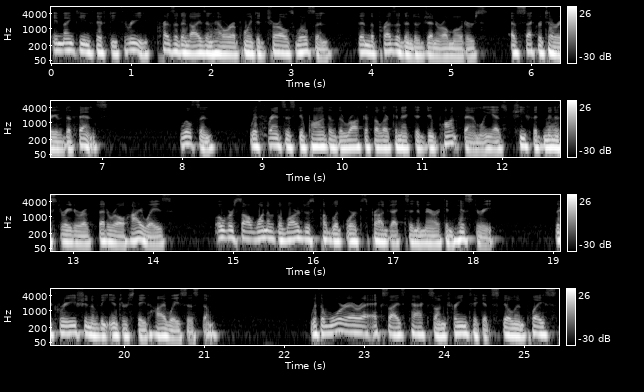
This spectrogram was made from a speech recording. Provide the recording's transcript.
In 1953, President Eisenhower appointed Charles Wilson, then the president of General Motors, as Secretary of Defense. Wilson, with Francis DuPont of the Rockefeller connected DuPont family as chief administrator of federal highways, oversaw one of the largest public works projects in American history the creation of the interstate highway system. With a war era excise tax on train tickets still in place,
